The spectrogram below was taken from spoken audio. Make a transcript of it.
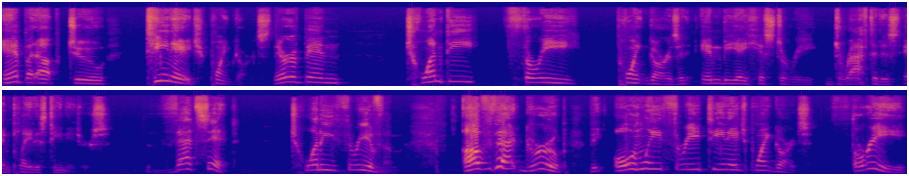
amp it up to teenage point guards. There have been 23 point guards in NBA history drafted as and played as teenagers. That's it. 23 of them. Of that group, the only three teenage point guards, three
